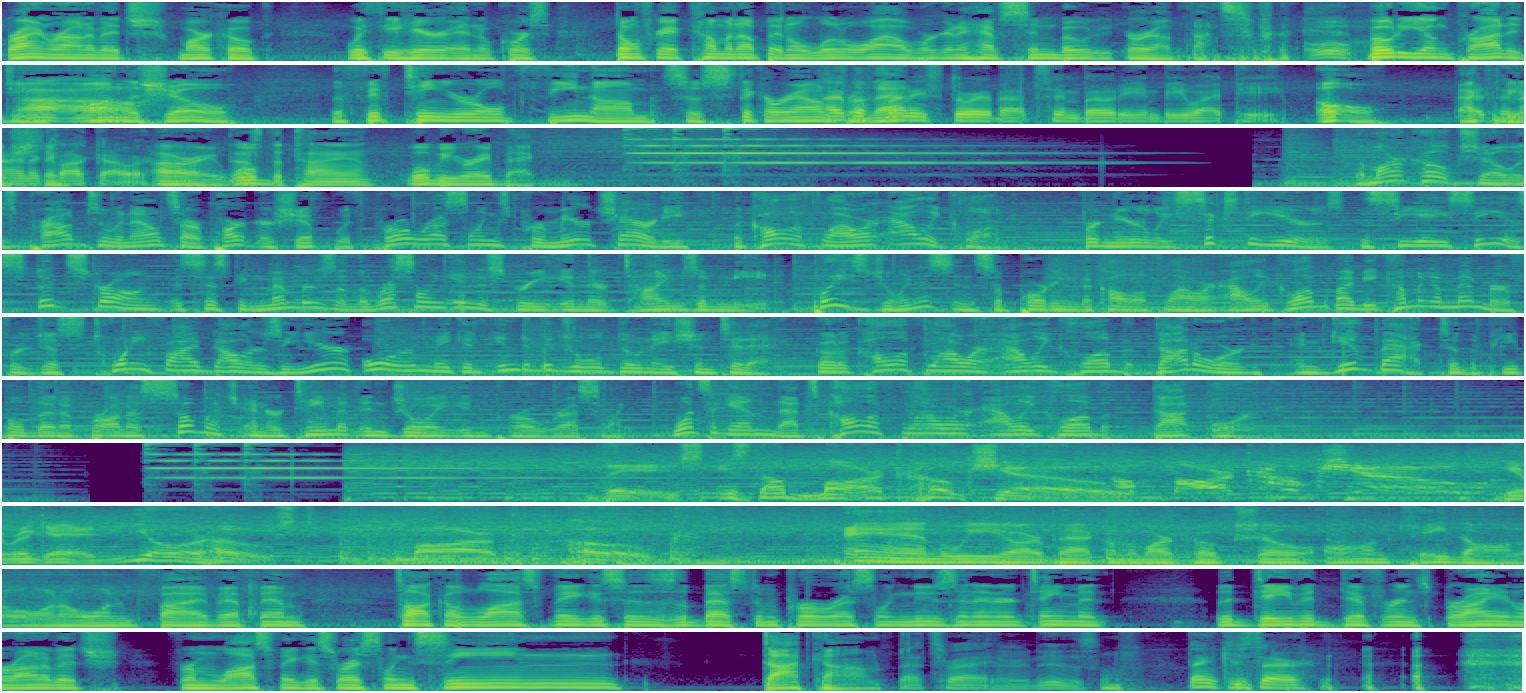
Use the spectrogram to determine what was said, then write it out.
Brian Ronovech, Mark Hoke with you here. And of course, don't forget, coming up in a little while, we're going to have Sim Bodie, or uh, not Sim, Bodie Young Prodigy Uh-oh. on the show, the 15 year old phenom. So stick around I have for a that. funny story about Sim Bodie and BYP oh, that at could the be nine interesting. o'clock hour. All right. We'll, That's the tie-in. we'll be right back. The Mark Hoke Show is proud to announce our partnership with pro wrestling's premier charity, the Cauliflower Alley Club. For nearly 60 years, the CAC has stood strong, assisting members of the wrestling industry in their times of need. Please join us in supporting the Cauliflower Alley Club by becoming a member for just $25 a year or make an individual donation today. Go to caulifloweralleyclub.org and give back to the people that have brought us so much entertainment and joy in pro wrestling. Once again, that's caulifloweralleyclub.org. This is the Mark Hoke Show. The Mark Hoke Show. Here again, your host, Mark Hoke. And we are back on the Mark Hoke Show on KDAWN 1015 FM. Talk of Las Vegas is the best in pro wrestling news and entertainment. The David Difference, Brian Ronovech from Las Vegas Wrestling Scene.com. That's right. There it is. Thank you, sir.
